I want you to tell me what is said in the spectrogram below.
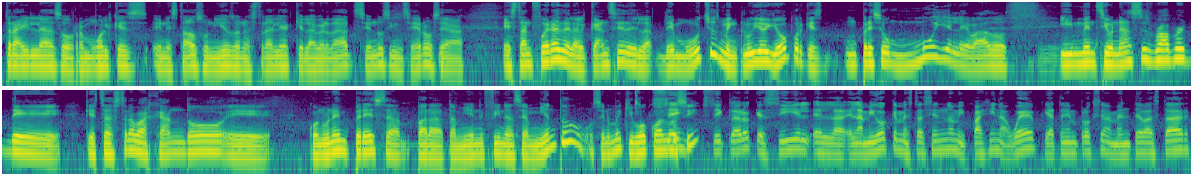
trailers o remolques en Estados Unidos o en Australia que la verdad, siendo sincero, o sea, están fuera del alcance de, la- de muchos, me incluyo yo, porque es un precio muy elevado. Y mencionaste, Robert, de que estás trabajando eh, con una empresa para también financiamiento, o si no me equivoco, algo sí, así. Sí, claro que sí. El, el- el amigo que me está haciendo mi página web, que ya también próximamente va a estar,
